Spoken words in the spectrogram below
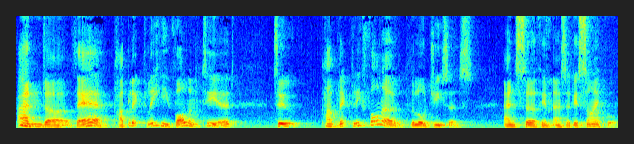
And uh, there, publicly, he volunteered to publicly follow the Lord Jesus and serve him as a disciple.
